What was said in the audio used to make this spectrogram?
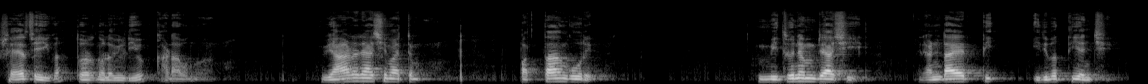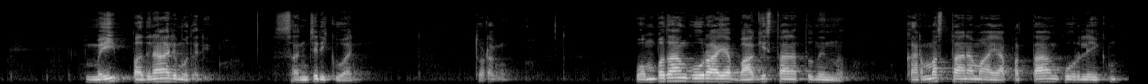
ഷെയർ ചെയ്യുക. തുടർന്നുള്ള വീഡിയോ കാണാവുന്നതാണ്. വ്യാഴരാശി മാറ്റം പത്താം കൂറിൽ മിഥുനം രാശിയിൽ രണ്ടായിരത്തി ഇരുപത്തിയഞ്ച് മെയ് പതിനാല് മുതൽ സഞ്ചരിക്കുവാൻ തുടങ്ങും. ഒമ്പതാം കൂറായ ഭാഗ്യസ്ഥാനത്ത് നിന്ന് കർമ്മസ്ഥാനമായ പത്താം കൂറിലേക്കും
